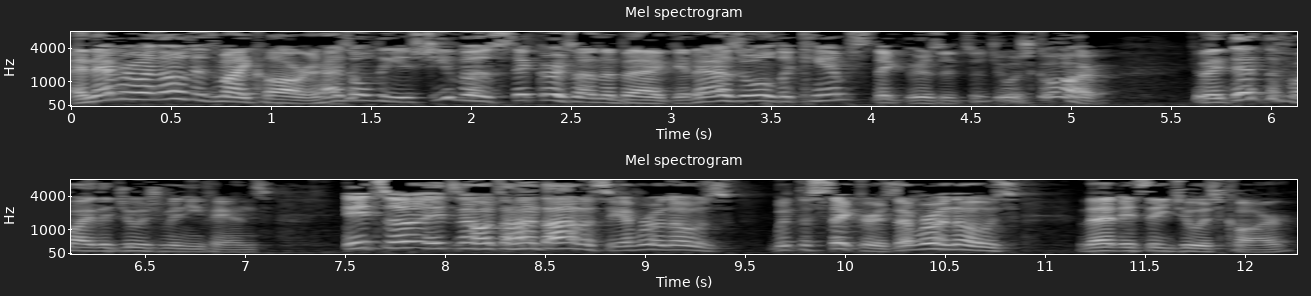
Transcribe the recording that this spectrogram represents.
And everyone knows it's my car. It has all the yeshiva stickers on the back. It has all the camp stickers. It's a Jewish car. Can identify the Jewish minivans. It's a, it's now, it's a Honda Odyssey. Everyone knows with the stickers. Everyone knows that it's a Jewish car.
